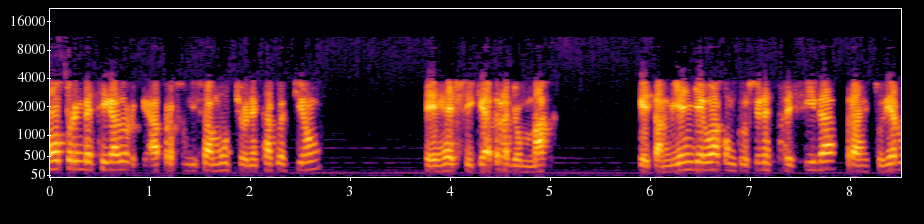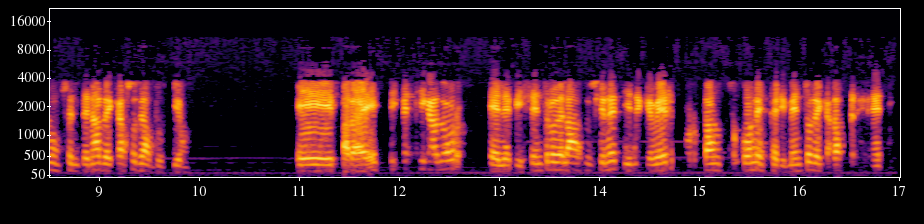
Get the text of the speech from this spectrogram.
Otro investigador que ha profundizado mucho en esta cuestión es el psiquiatra John Mack, que también llegó a conclusiones parecidas tras estudiar un centenar de casos de abducción. Eh, para este investigador, el epicentro de las abducciones tiene que ver, por tanto, con experimentos de carácter genético.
